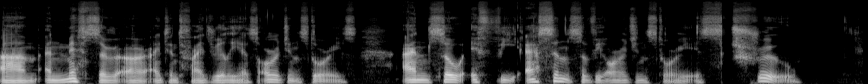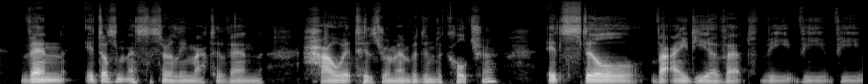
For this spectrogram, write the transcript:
um, and myths are, are identified really as origin stories. And so if the essence of the origin story is true, then it doesn't necessarily matter then how it is remembered in the culture it's still the idea that the, the the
